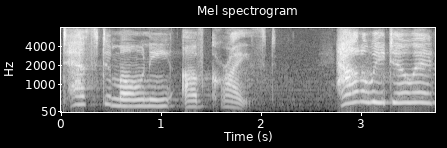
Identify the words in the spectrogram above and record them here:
testimony of Christ. How do we do it?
